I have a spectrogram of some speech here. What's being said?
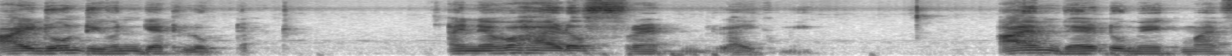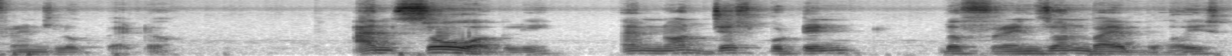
I don't even get looked at. I never had a friend like me. I am there to make my friends look better. I'm so ugly. I'm not just putting the friends on by boys.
